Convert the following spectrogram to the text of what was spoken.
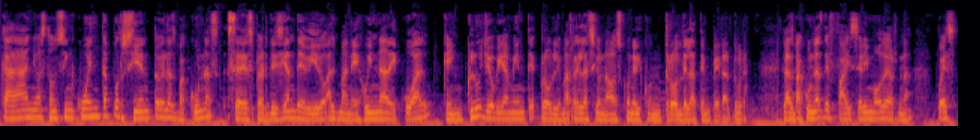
cada año hasta un 50% de las vacunas se desperdician debido al manejo inadecuado que incluye obviamente problemas relacionados con el control de la temperatura. Las vacunas de Pfizer y Moderna pues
